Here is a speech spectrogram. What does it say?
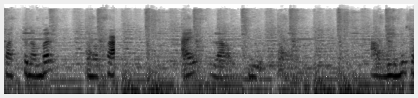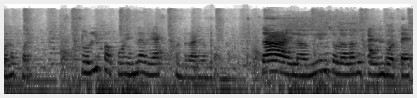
பத்து நம்பர் உங்கள் ஃபே ஐ லவ் யூ அப்படின்னு சொல்ல போகிறேன் சொல்லி பார்ப்போம் என்ன ரியாக்ட் பண்ணுறாங்கன்னு பார்ப்போம். தான் ஐ லவ் யூன்னு சொல்லலாம்னு ஃபோன் போட்டேன்.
